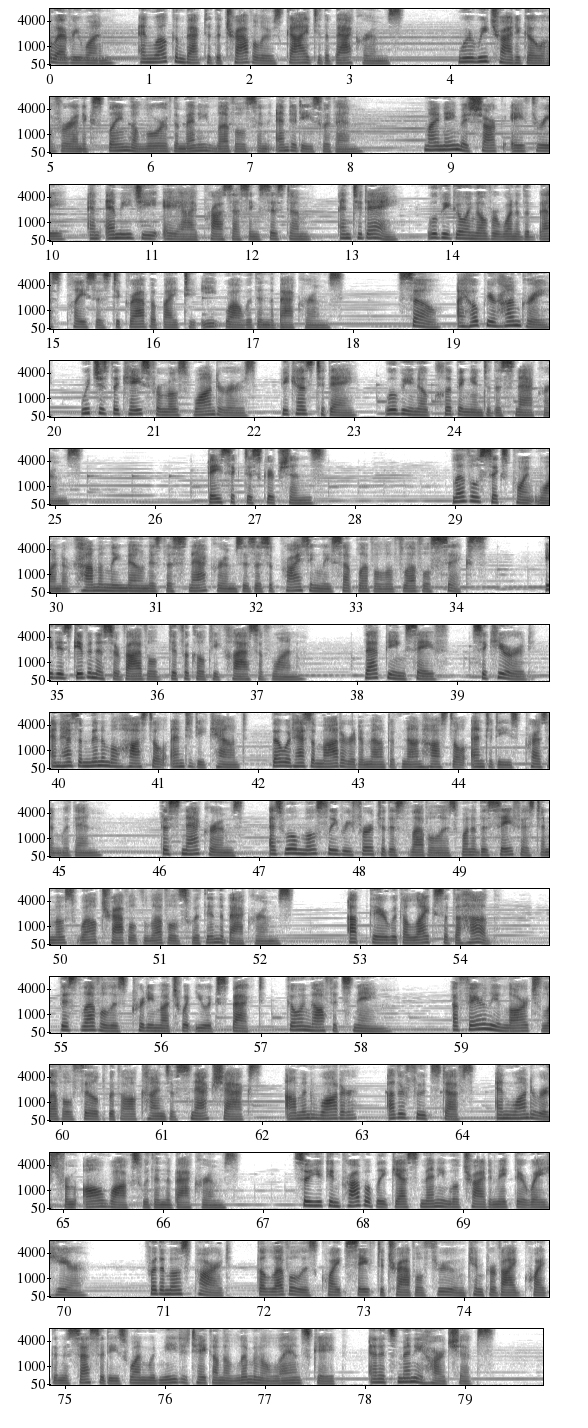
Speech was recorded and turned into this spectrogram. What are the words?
Hello, everyone, and welcome back to the Traveler's Guide to the Backrooms, where we try to go over and explain the lore of the many levels and entities within. My name is Sharp A3, an MEG AI processing system, and today, we'll be going over one of the best places to grab a bite to eat while within the backrooms. So, I hope you're hungry, which is the case for most wanderers, because today, we'll be no clipping into the snack rooms. Basic descriptions Level 6.1, or commonly known as the snack rooms, is a surprisingly sublevel of level 6. It is given a survival difficulty class of 1. That being safe, secured, and has a minimal hostile entity count, though it has a moderate amount of non hostile entities present within. The snack rooms, as we'll mostly refer to this level as one of the safest and most well traveled levels within the backrooms. Up there with the likes of the hub. This level is pretty much what you expect, going off its name. A fairly large level filled with all kinds of snack shacks, almond water, other foodstuffs, and wanderers from all walks within the backrooms. So you can probably guess many will try to make their way here. For the most part, the level is quite safe to travel through and can provide quite the necessities one would need to take on the liminal landscape, and its many hardships.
